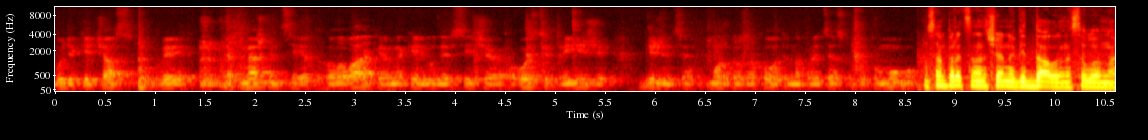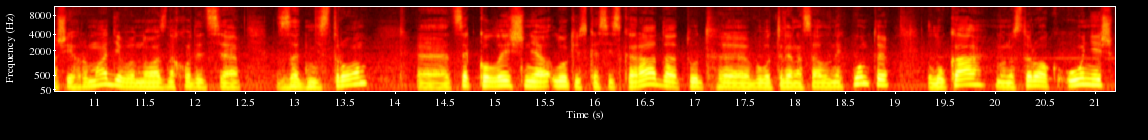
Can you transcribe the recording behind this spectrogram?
Будь-який час ви, як мешканці, як голова, керівники, люди всі чи гості, приїжджі, біженці можуть розраховувати на поліцейську допомогу. Насамперед, це надзвичайно віддалене село в нашій громаді. Воно знаходиться за Дністром. Е, Це колишня Луківська сільська рада. Тут е, було три населених пункти: Лука, Монастирок, Уніш.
